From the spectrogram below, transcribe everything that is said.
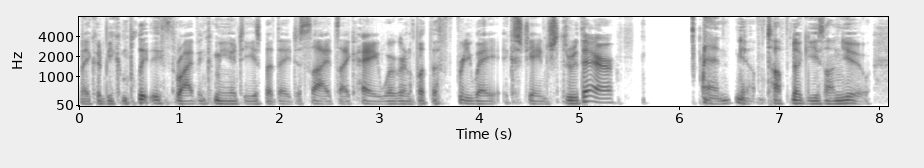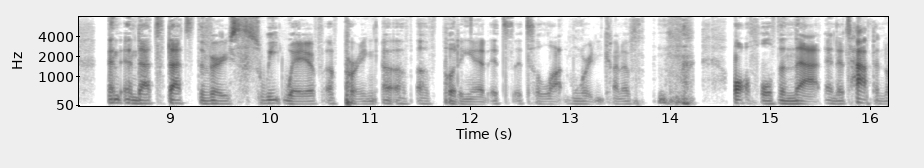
They could be completely thriving communities, but they decide it's like, hey, we're going to put the freeway exchange through there, and you know, tough noogies on you and and that's that's the very sweet way of of putting of, of putting it. It's it's a lot more kind of awful than that, and it's happened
